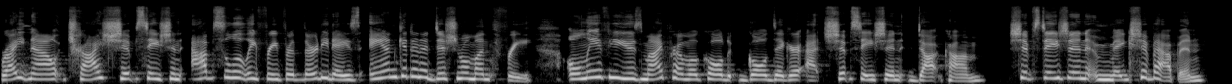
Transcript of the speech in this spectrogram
Right now, try ShipStation absolutely free for 30 days and get an additional month free. Only if you use my promo code Goal Digger at shipstation.com. ShipStation, make ship happen.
